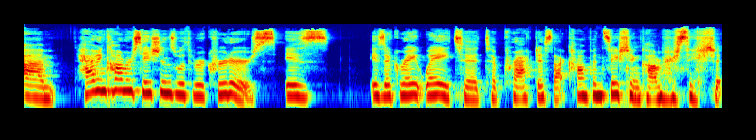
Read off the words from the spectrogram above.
Um, having conversations with recruiters is is a great way to to practice that compensation conversation.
